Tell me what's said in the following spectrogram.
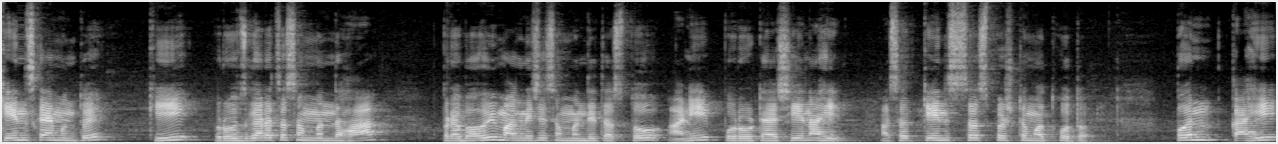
केन्स काय म्हणतो आहे की रोजगाराचा संबंध हा प्रभावी मागणीशी संबंधित असतो आणि पुरवठ्याशी नाही असं केन्सचं स्पष्ट मत होतं. पण काही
